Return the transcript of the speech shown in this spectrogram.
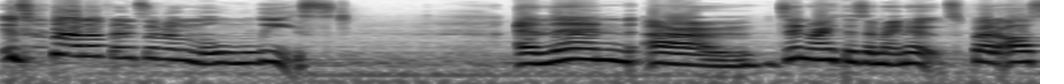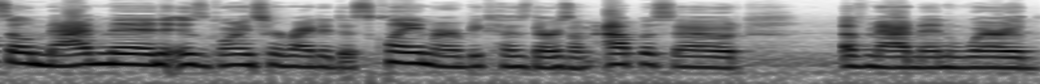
It's not offensive in the least. And then, um, didn't write this in my notes, but also Mad Men is going to write a disclaimer because there's an episode of Mad Men where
